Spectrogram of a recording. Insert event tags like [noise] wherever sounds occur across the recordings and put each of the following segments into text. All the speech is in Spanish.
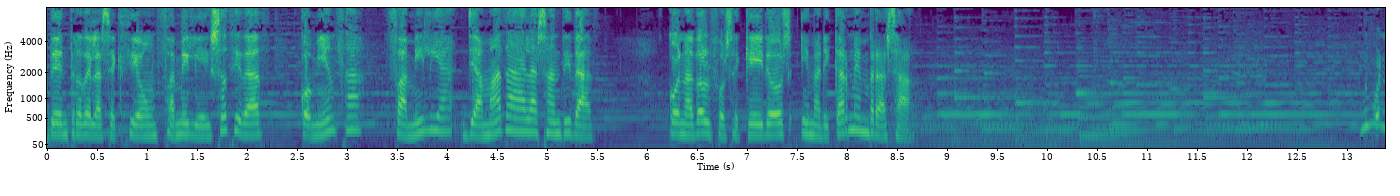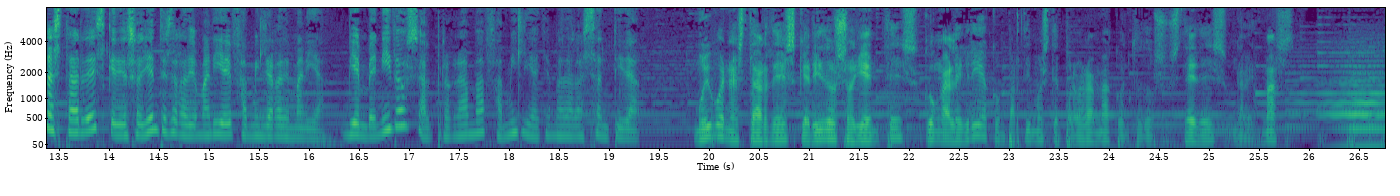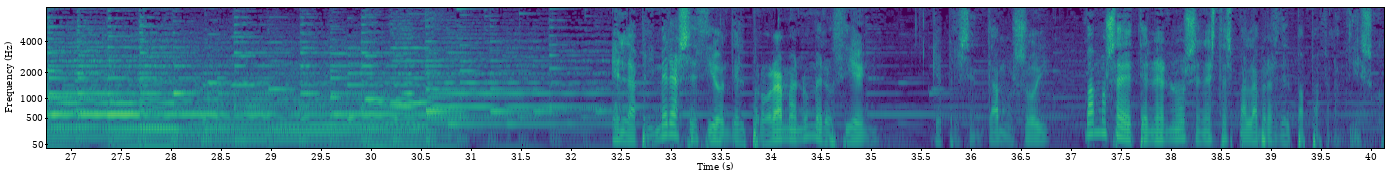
Dentro de la sección Familia y Sociedad comienza Familia llamada a la santidad con Adolfo Sequeiros y Mari Carmen Brasa. Muy buenas tardes, queridos oyentes de Radio María y Familia Radio María. Bienvenidos al programa Familia llamada a la santidad. Muy buenas tardes, queridos oyentes. Con alegría compartimos este programa con todos ustedes una vez más. La primera sección del programa número 100 que presentamos hoy, vamos a detenernos en estas palabras del Papa Francisco.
